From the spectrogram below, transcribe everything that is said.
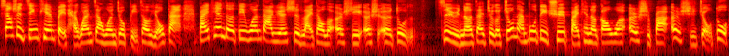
像是今天北台湾降温就比较有感，白天的低温大约是来到了二十一、二十二度。至于呢，在这个中南部地区，白天的高温二十八、二十九度，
